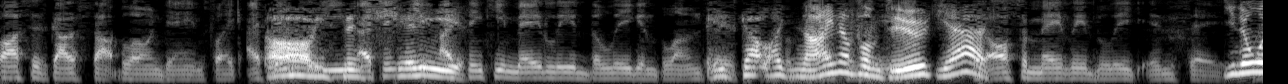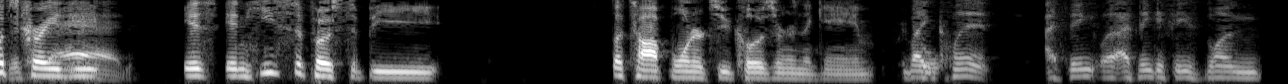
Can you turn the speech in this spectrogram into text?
Clase has got to stop blowing games. Like I think Oh, he's he, been I think shitty. He, I think he may lead the league in blown. He's got like nine of them, massively- dude. Yeah, But also may lead the league in saves. You know what's it's crazy? bad. is and he's supposed to be the top one or two closer in the game. Like Clint, I think. I think if he's blown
